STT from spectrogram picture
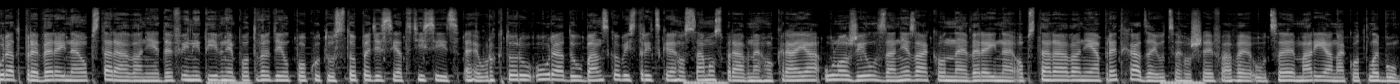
Úrad pre verejné obstarávanie definitívne potvrdil pokutu 150 tisíc eur, ktorú úradu Banskobistrického samozprávneho kraja uložil za nezákonné verejné obstarávania predchádzajúceho šéfa VUC Mariana Kotlebu.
